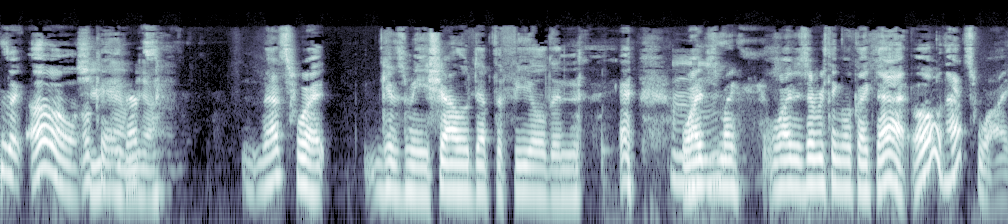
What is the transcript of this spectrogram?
it's like, oh, okay, them, that's yeah. that's what gives me shallow depth of field and why does Mhm. my why does everything look like that? Oh, that's why.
